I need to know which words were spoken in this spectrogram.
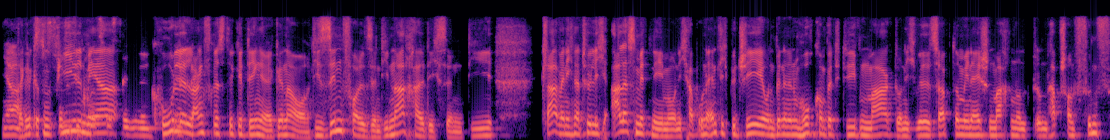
Ja, da gibt es viel mehr coole, langfristige Dinge, genau, die sinnvoll sind, die nachhaltig sind, die Klar, wenn ich natürlich alles mitnehme und ich habe unendlich Budget und bin in einem hochkompetitiven Markt und ich will Subdomination machen und, und habe schon fünf,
